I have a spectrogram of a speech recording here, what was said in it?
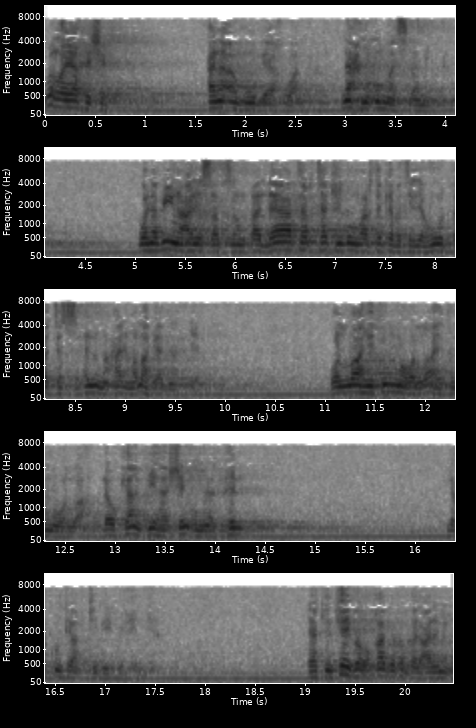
والله يا أخي شيخ أنا أقول يا اخوان نحن أمة إسلامية. ونبينا عليه الصلاة والسلام قال لا ترتكبوا ما ارتكبت اليهود فتستحلوا محارم الله بأدنى الحيل والله ثم والله ثم والله لو كان فيها شيء من الحل لكنت أفتي بحلها لكن كيف أقابل رب العالمين؟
